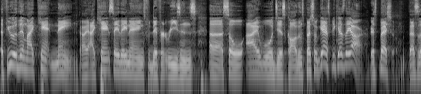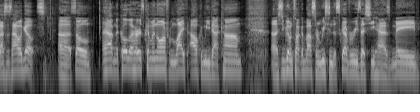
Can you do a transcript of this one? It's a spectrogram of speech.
a few of them I can't name. I can't say their names for different reasons. Uh, so I will just call them special guests because they are. They're special. That's that's just how it goes. Uh, so I have Nicola Hurst coming on from lifealchemy.com. Uh, she's going to talk about some recent discoveries that she has made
